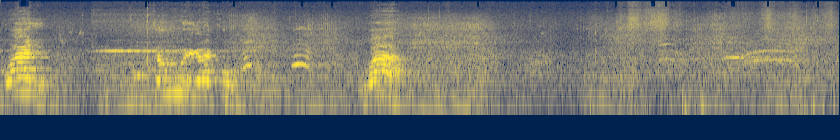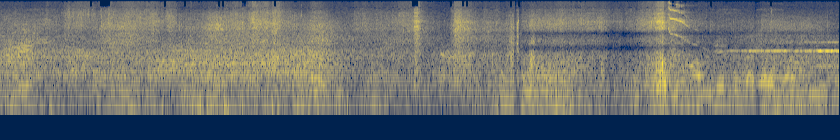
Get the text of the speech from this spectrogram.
Владик, ну к тому игроку. Влад, Дима, ближе до этого, ближе.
